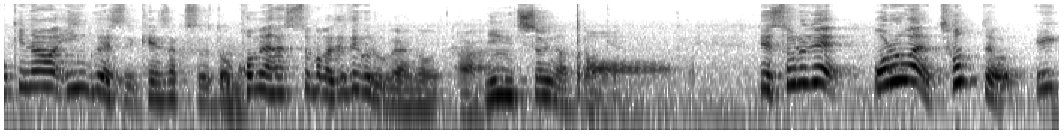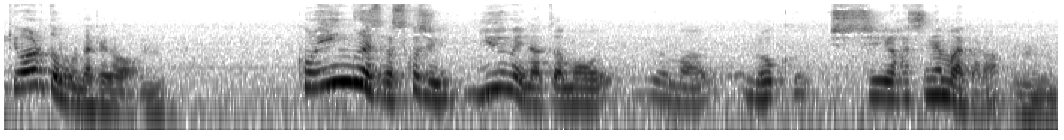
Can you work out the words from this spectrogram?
沖縄イングレスで検索すると、うん。米発そばが出てくるぐらいのはい。認知度になったわけ、あでそれで俺はちょっと影響あると思うんだけど、ん。このイングレスが少し有名になったのはもう、まあ、678年前かな。ーうん。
